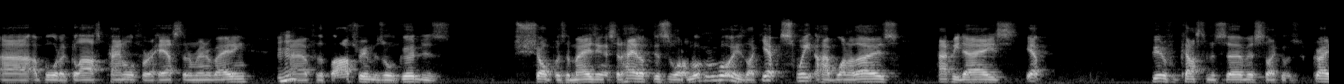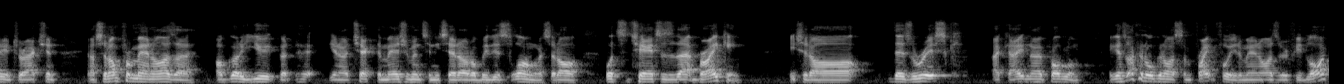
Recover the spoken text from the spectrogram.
uh, I bought a glass panel for a house that I'm renovating. Mm-hmm. Uh, for the bathroom, it was all good. His shop was amazing. I said, Hey, look, this is what I'm looking for. He's like, Yep, sweet. I have one of those. Happy days. Yep. Beautiful customer service. Like it was great interaction. I said, I'm from Mount Isa. I've got a ute, but you know, check the measurements. And he said, oh, it'll be this long. I said, oh, what's the chances of that breaking? He said, oh, there's a risk. Okay, no problem. He goes, I can organise some freight for you to Mount Isa if you'd like.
